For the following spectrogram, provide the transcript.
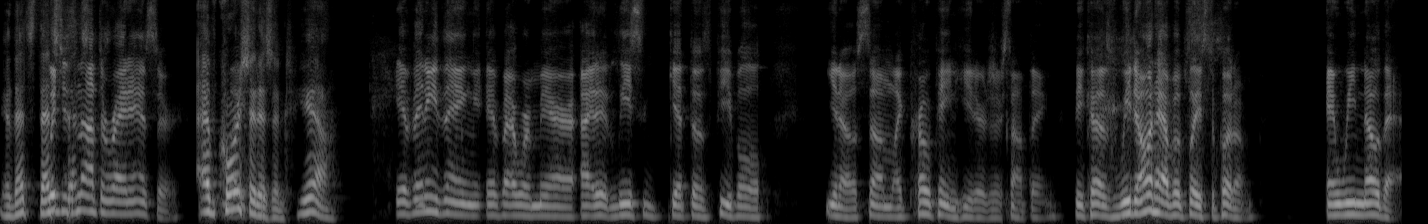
Yeah, that's that's Which is that's- not the right answer. Of course it isn't. Yeah. If anything, if I were mayor, I'd at least get those people, you know, some like propane heaters or something, because we don't have a place to put them, and we know that.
